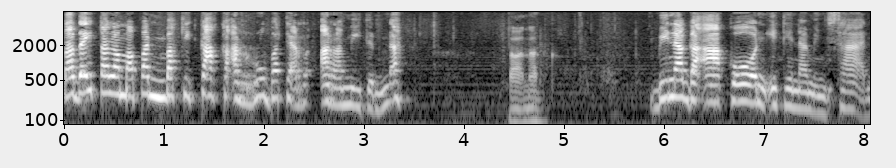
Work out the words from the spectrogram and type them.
Taday talamapan makikakaaruba ti ar- aramiden na. Nanang, Binagaakon iti na minsan.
